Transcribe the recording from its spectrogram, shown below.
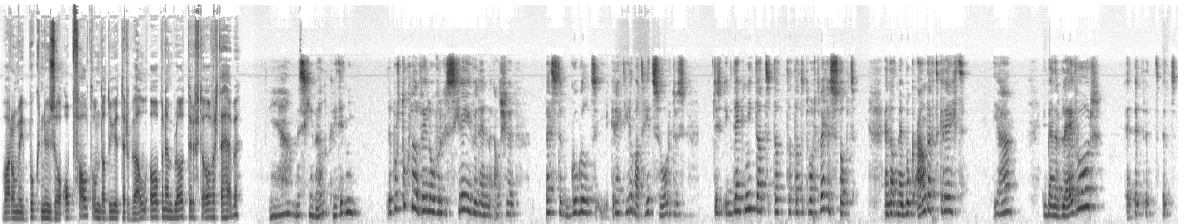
waarom uw boek nu zo opvalt, omdat u het er wel open en bloot durft over te hebben? Ja, misschien wel, ik weet het niet. Er wordt toch wel veel over geschreven en als je pesten googelt, je krijgt heel wat hits hoor. Dus, dus ik denk niet dat, dat, dat, dat het wordt weggestopt. En dat mijn boek aandacht krijgt, ja, ik ben er blij voor. Het, het, het,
